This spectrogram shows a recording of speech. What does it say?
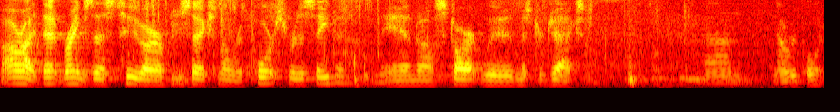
All right, that brings us to our section on reports for this evening, and I'll start with Mr. Jackson. Um, No report.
